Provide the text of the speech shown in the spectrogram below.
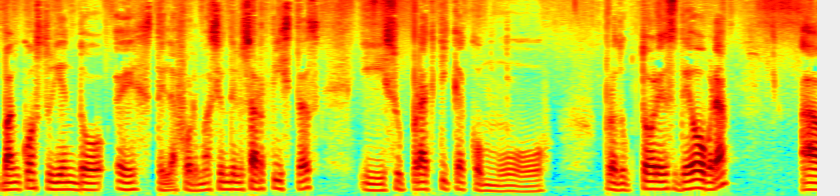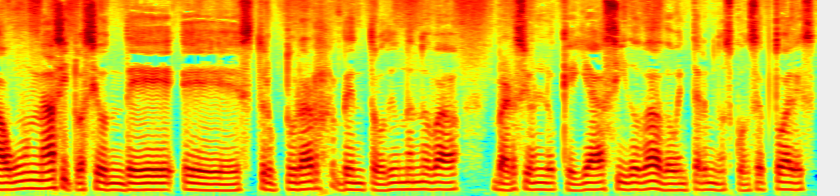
van construyendo este, la formación de los artistas y su práctica como productores de obra a una situación de eh, estructurar dentro de una nueva versión lo que ya ha sido dado en términos conceptuales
